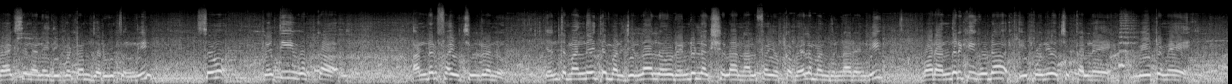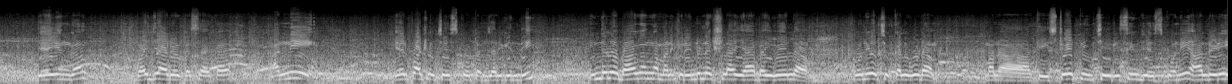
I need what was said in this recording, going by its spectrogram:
వ్యాక్సిన్ అనేది ఇవ్వటం జరుగుతుంది. సో ప్రతి ఒక్క అండర్ ఫైవ్ చిల్డ్రన్ ఎంతమంది అయితే మన జిల్లాలో రెండు లక్షల నలభై ఒక్క వేల మంది ఉన్నారండి వారందరికీ కూడా ఈ పోలియో చుక్కల్ని వేయటమే ధ్యేయంగా వైద్య ఆరోగ్య శాఖ అన్ని ఏర్పాట్లు చేసుకోవటం జరిగింది. ఇందులో భాగంగా మనకి రెండు లక్షల యాభై వేల పోలియో చుక్కలు కూడా మనకి స్టేట్ నుంచి రిసీవ్ చేసుకొని ఆల్రెడీ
